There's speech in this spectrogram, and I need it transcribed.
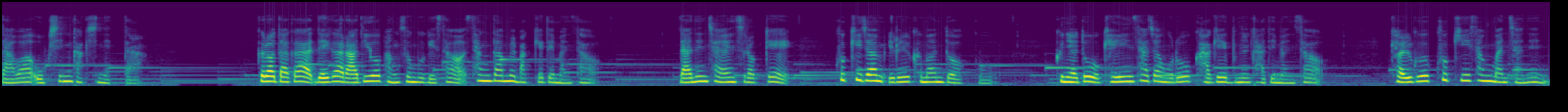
나와 옥신각신했다. 그러다가 내가 라디오 방송국에서 상담을 맡게 되면서 나는 자연스럽게 쿠키점 일을 그만두었고 그녀도 개인 사정으로 가게 문을 닫으면서 결국 쿠키 성만찬은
